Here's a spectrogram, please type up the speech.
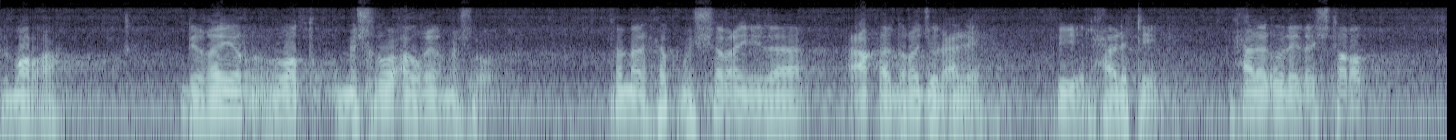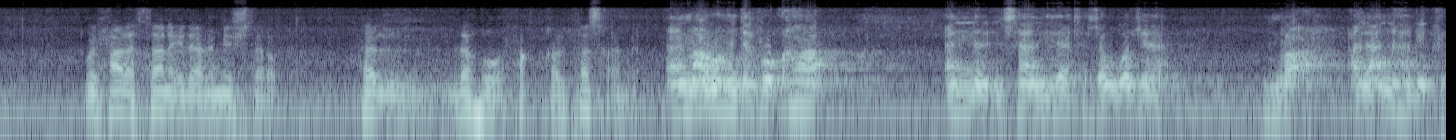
المرأة بغير وطء مشروع أو غير مشروع. فما الحكم الشرعي إذا عقد رجل عليه في الحالتين؟ الحالة الأولى إذا اشترط والحالة الثانية إذا لم يشترط. هل له حق الفسخ أم لا؟ المعروف عند الفقهاء أن الإنسان إذا تزوج امرأة على أنها بكر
